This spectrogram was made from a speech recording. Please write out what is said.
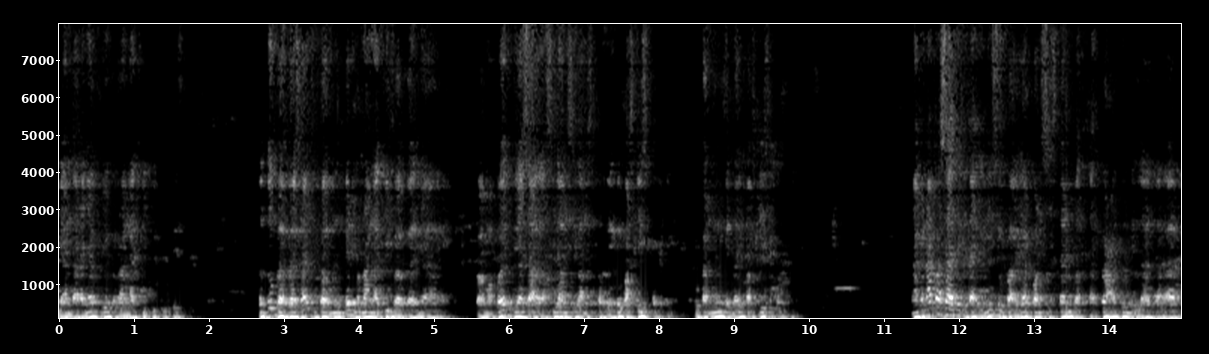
Di antaranya beliau pernah ngaji di Bugis. Tentu bapak saya juga mungkin pernah ngaji babanya Pak Mahfud biasa lah silang-silang seperti itu pasti seperti itu. Bukan mungkin tapi pasti seperti itu. Nah kenapa saya cerita ini supaya konsisten buat ta'atulillah ta'ala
